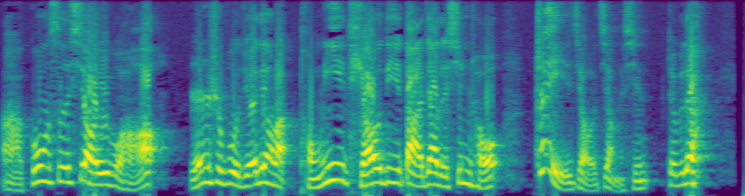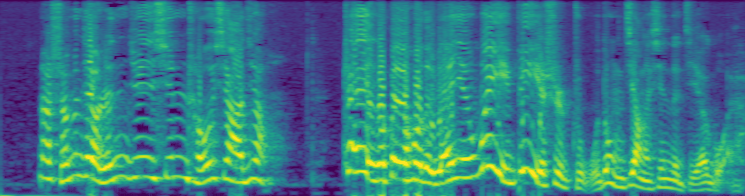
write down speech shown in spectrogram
啊？公司效益不好，人事部决定了统一调低大家的薪酬，这叫降薪，对不对？那什么叫人均薪酬下降？这个背后的原因未必是主动降薪的结果呀，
